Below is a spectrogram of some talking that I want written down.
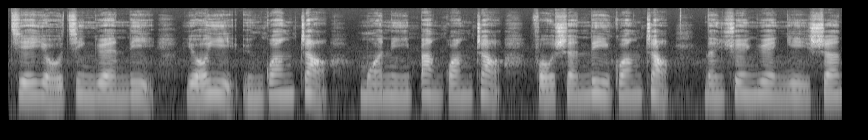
皆由净愿力；有以云光照，摩尼棒光照，佛神力光照，能宣愿一生；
